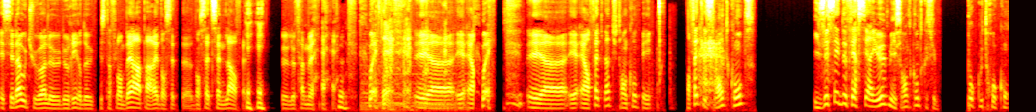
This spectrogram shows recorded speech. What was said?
Et c'est là où tu vois le, le rire de Christophe Lambert apparaît dans cette, euh, dans cette scène-là, en fait. le, le fameux. ouais. Et, euh, et, et- ouais. Et, euh, et- et en fait, là, tu te rends compte. Mais en fait, ils se rendent compte. Ils essayent de faire sérieux, mais ils se rendent compte que c'est beaucoup trop con.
